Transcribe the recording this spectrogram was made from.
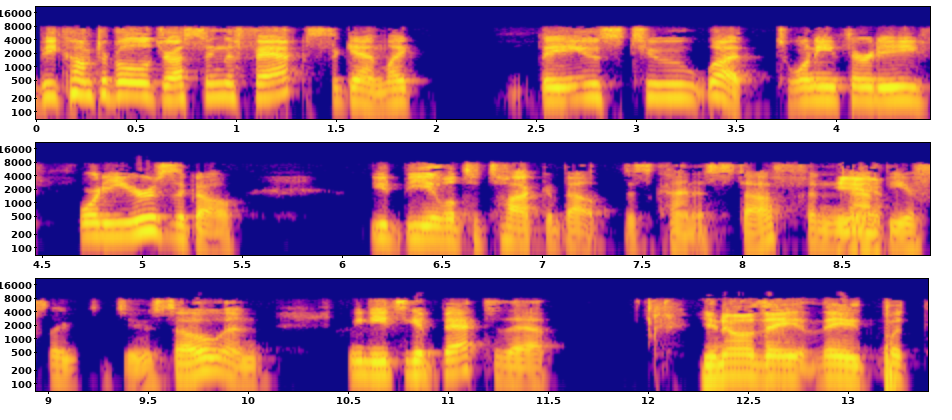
be comfortable addressing the facts again like they used to what 20 30 40 years ago you'd be able to talk about this kind of stuff and Yeah. not be afraid to do so and we need to get back to that You know, they they put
